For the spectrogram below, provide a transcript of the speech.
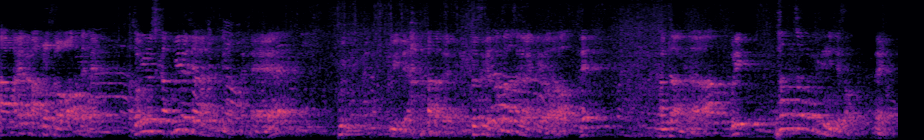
아 방향을 바꿔서 네. 아, 정인우 씨가 부인을 제안하셨습니다. 네. 부인 부인 네. 좋습니다. 조금만 더 설명할게요. 네. 감사합니다. 우리 황정우 PD님께서 네.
